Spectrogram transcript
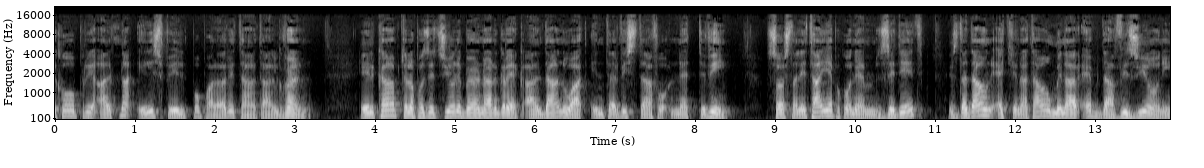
ikopri għal tnaqqis fil-popolarità tal-Gvern. Il-Kap tal-Oppożizzjoni Bernard Grech qal dan waqt intervista fuq Net TV. Sostna li tajjeb ikun hemm żidiet, iżda dawn qed jingħataw mingħajr ebda viżjoni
